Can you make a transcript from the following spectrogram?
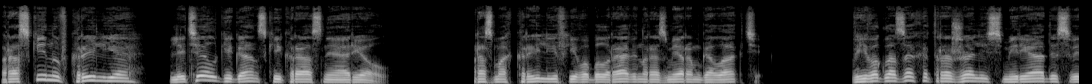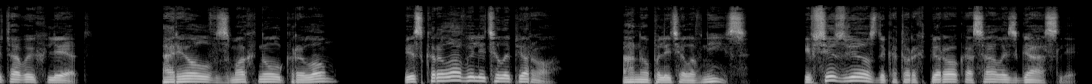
Раскинув крылья, летел гигантский красный орел. Размах крыльев его был равен размерам галактик. В его глазах отражались мириады световых лет. Орел взмахнул крылом, из крыла вылетело перо. Оно полетело вниз, и все звезды, которых перо касалось, гасли.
